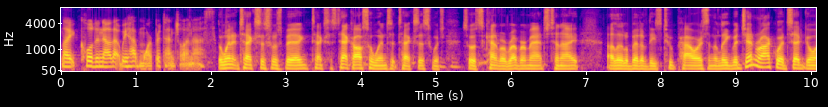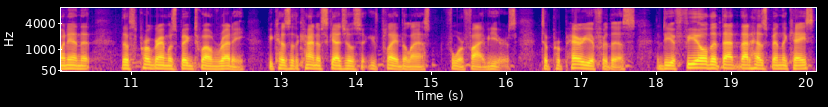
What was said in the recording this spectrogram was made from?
like cool to know that we have more potential in us. The win at Texas was big. Texas Tech also wins at Texas, which mm-hmm. so it's kind of a rubber match tonight. A little bit of these two powers in the league. But Jen Rockwood said going in that this program was Big 12 ready because of the kind of schedules that you've played the last four or five years to prepare you for this. Do you feel that that, that has been the case?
